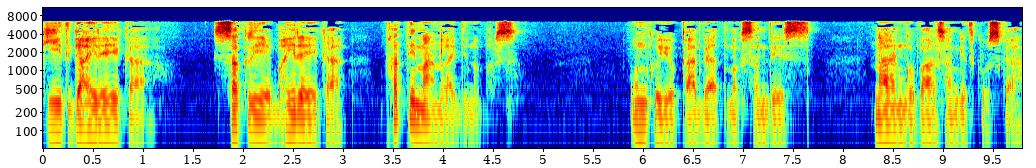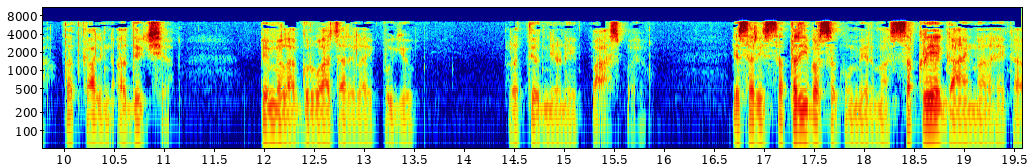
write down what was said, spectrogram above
गीत गाइरहेका सक्रिय भइरहेका फतेमानलाई दिनुपर्छ। उनको यो काव्यात्मक सन्देश नारायण गोपाल संगीत कोषका तत्कालीन अध्यक्ष पेमेला गुरूवाचार्यलाई पुग्यो र त्यो निर्णय पास भयो। यसरी सत्तरी वर्षको उमेरमा सक्रिय गायनमा रहेका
